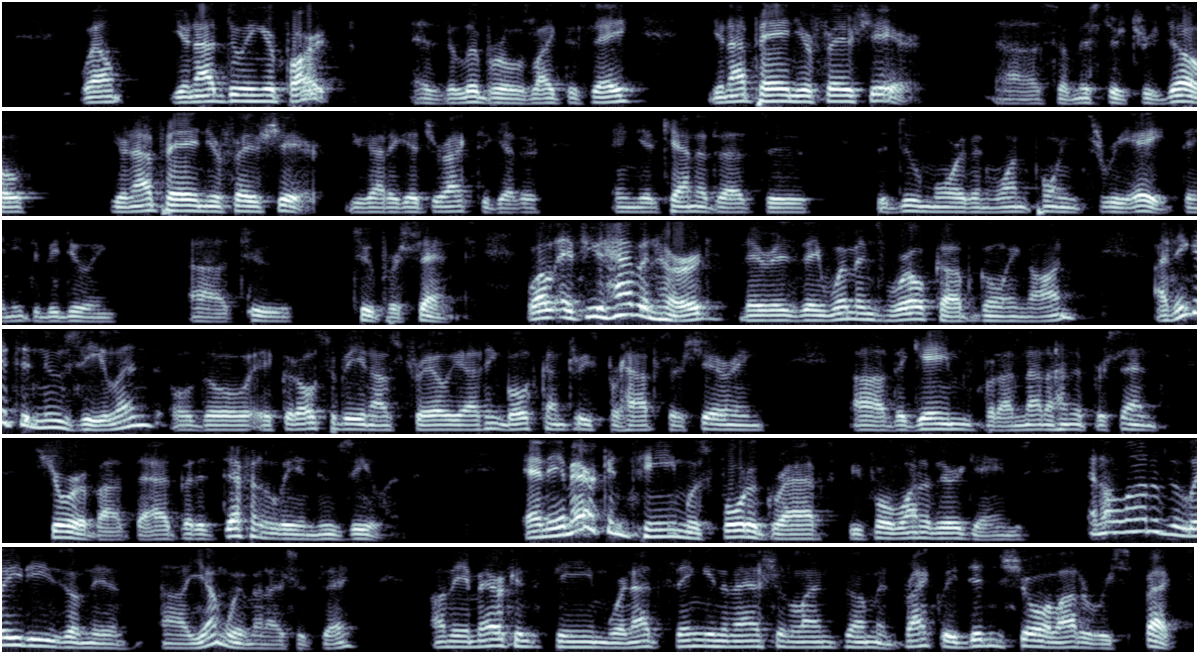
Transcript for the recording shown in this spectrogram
well, you're not doing your part, as the liberals like to say. You're not paying your fair share. Uh, so, Mr. Trudeau, you're not paying your fair share. You got to get your act together and get Canada to to do more than 1.38. They need to be doing uh, 2 2%. Well, if you haven't heard, there is a Women's World Cup going on. I think it's in New Zealand, although it could also be in Australia. I think both countries perhaps are sharing uh, the games, but I'm not 100% sure about that. But it's definitely in New Zealand. And the American team was photographed before one of their games. And a lot of the ladies on the, uh, young women, I should say, on the Americans team were not singing the national anthem and frankly didn't show a lot of respect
